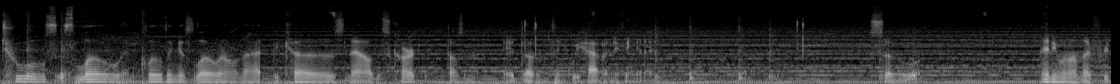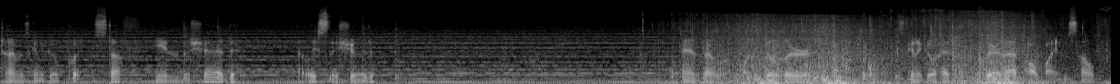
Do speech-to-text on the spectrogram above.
tools is low and clothing is low and all that because now this cart doesn't it doesn't think we have anything in it. So anyone on their free time is going to go put stuff in the shed, at least they should. And our one builder is going to go ahead and clear that all by himself,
